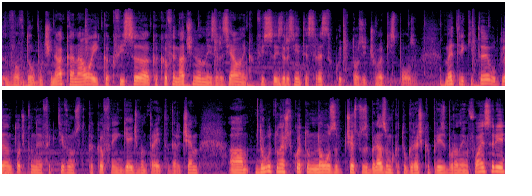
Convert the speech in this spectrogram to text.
в дълбочина канала и какви са, какъв е начина на изразяване, какви са изразните средства, които този човек използва. Метриките от гледна точка на ефективност, какъв е engagement rate, да речем а, другото нещо, което много често забелязвам като грешка при избора на инфлуенсъри,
